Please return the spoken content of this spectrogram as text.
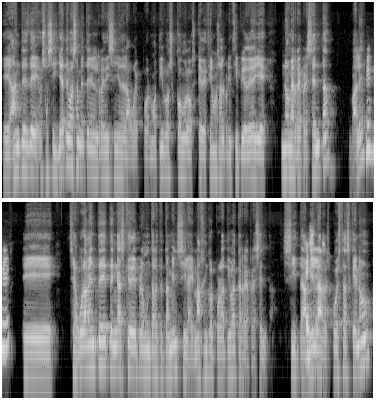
Eh, antes de, o sea, si ya te vas a meter en el rediseño de la web por motivos como los que decíamos al principio de, oye, no me representa, ¿vale? Eh, seguramente tengas que preguntarte también si la imagen corporativa te representa. Si también la respuesta es que no,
